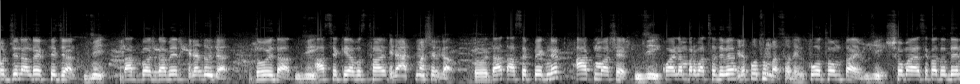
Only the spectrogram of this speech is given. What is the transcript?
original red Friesian জি। দাঁত বয়স গাবির এটা দুই দাঁত। দুই দাঁত। জি। আছে কি অবস্থায়? এটা আট মাসের গাপ দুই দাঁত। আছে প্রেগনেন্ট আট মাসের। জি। কয় নাম্বার বাচ্চা দিবে? এটা প্রথম বাচ্চা দেবে। প্রথম টাইম জি। সময় আছে কতদিন?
